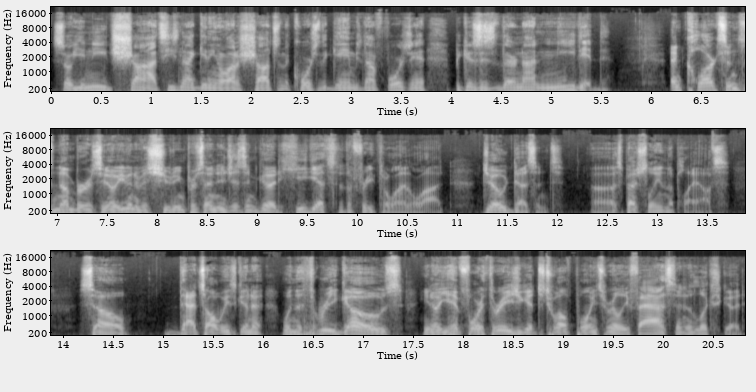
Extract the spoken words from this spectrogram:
So you need shots. He's not getting a lot of shots in the course of the game. He's not forcing it because they're not needed. And Clarkson's numbers, you know, even if his shooting percentage isn't good, he gets to the free throw line a lot. Joe doesn't, uh, especially in the playoffs. So that's always going to, when the three goes, you know, you hit four threes, you get to 12 points really fast and it looks good.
